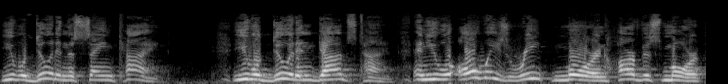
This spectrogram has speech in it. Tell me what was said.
you will do it in the same kind. You will do it in God's time. And you will always reap more and harvest more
